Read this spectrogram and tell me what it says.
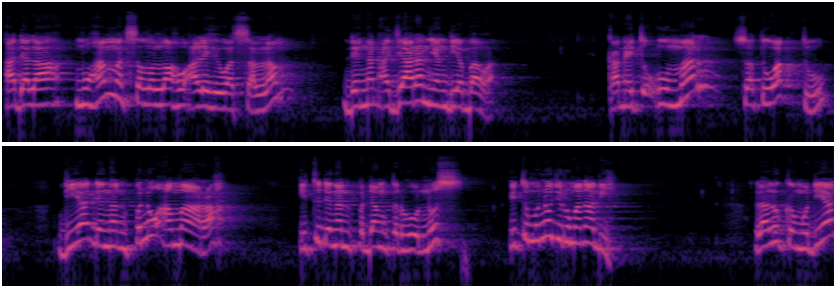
adalah Muhammad sallallahu alaihi wasallam dengan ajaran yang dia bawa. Karena itu Umar suatu waktu dia dengan penuh amarah itu dengan pedang terhunus itu menuju rumah Nabi. Lalu kemudian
